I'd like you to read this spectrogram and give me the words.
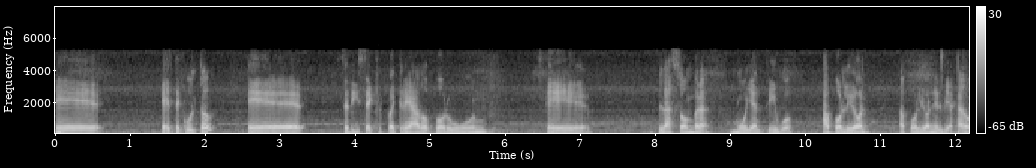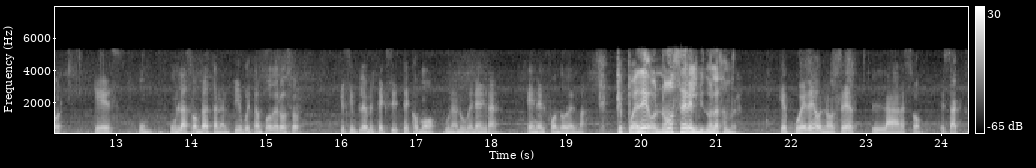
Eh, este culto eh, se dice que fue creado por un eh, la sombra muy antiguo, Apolión, Apolión el viajador, que es un, un la sombra tan antiguo y tan poderoso que simplemente existe como una nube negra en el fondo del mar, Que puede o no ser el mismo la sombra. que puede o no ser la sombra, exacto.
